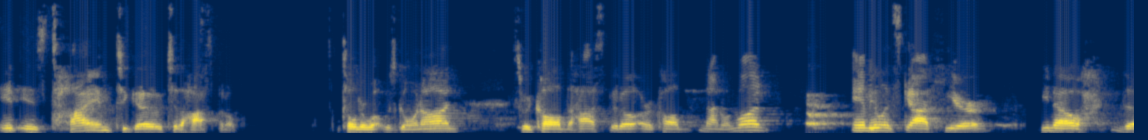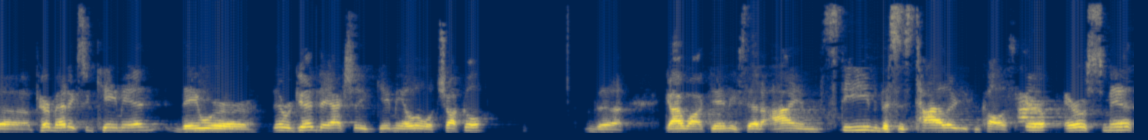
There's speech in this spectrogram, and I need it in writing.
it is time to go to the hospital. Told her what was going on. So we called the hospital or called 911 ambulance got here, you know, the paramedics who came in, they were they were good. They actually gave me a little chuckle. The guy walked in. He said, "I am Steve. This is Tyler. You can call us Aerosmith."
